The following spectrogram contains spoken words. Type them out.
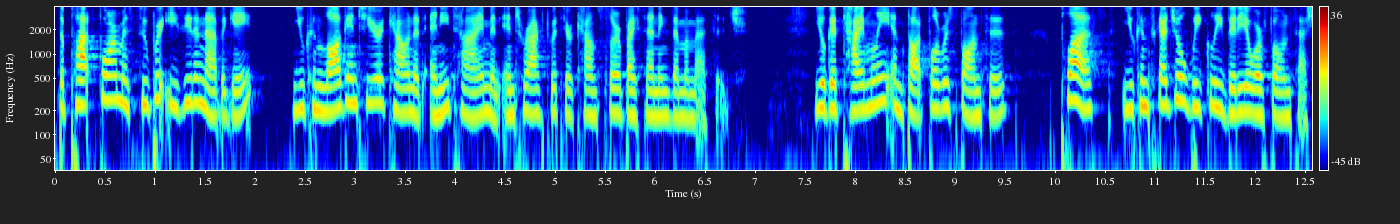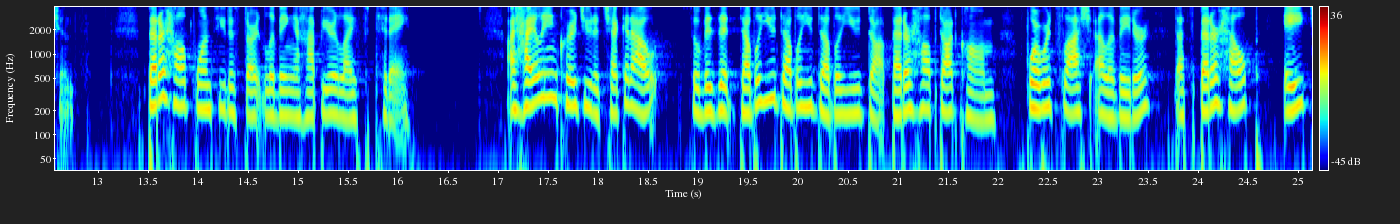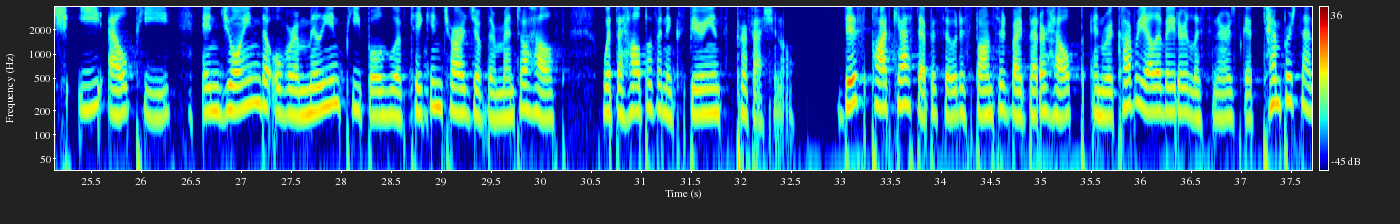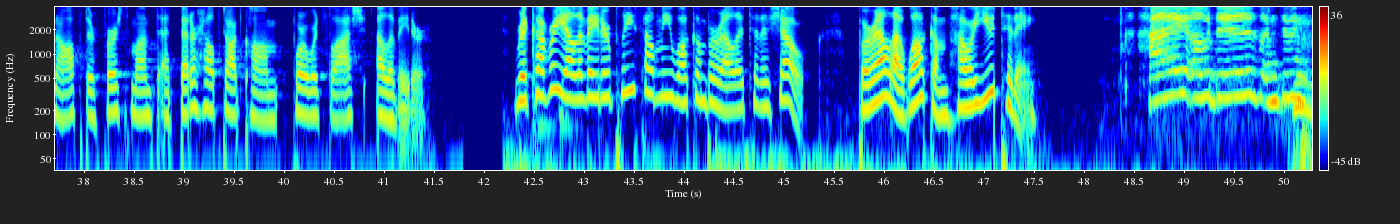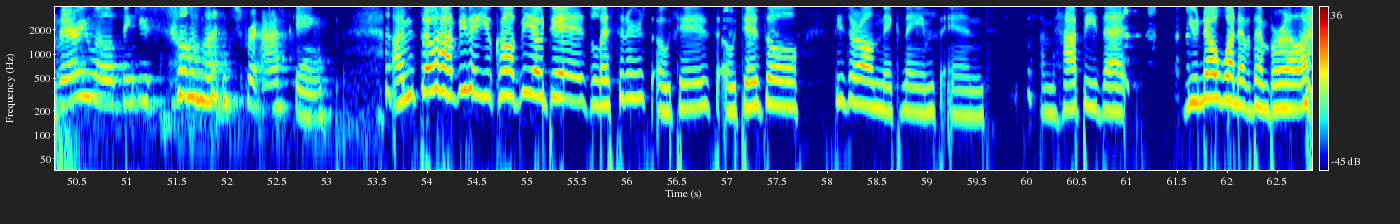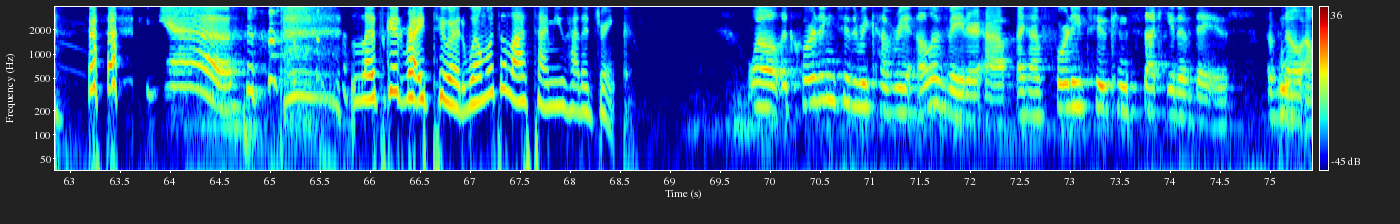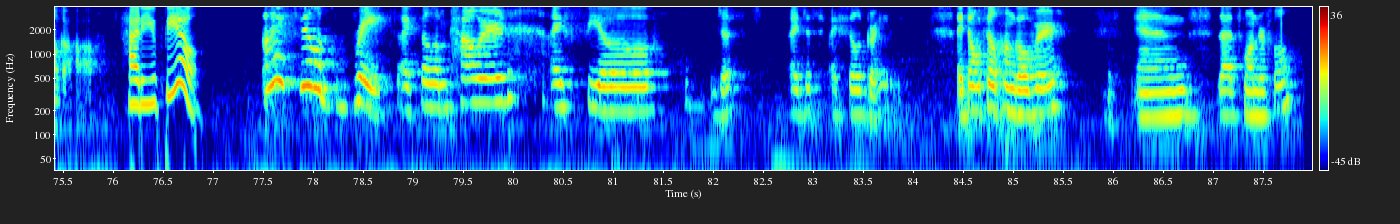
The platform is super easy to navigate. You can log into your account at any time and interact with your counselor by sending them a message. You'll get timely and thoughtful responses. Plus, you can schedule weekly video or phone sessions. BetterHelp wants you to start living a happier life today. I highly encourage you to check it out. So visit www.betterhelp.com forward slash elevator. That's BetterHelp, H E L P, and join the over a million people who have taken charge of their mental health with the help of an experienced professional. This podcast episode is sponsored by BetterHelp, and Recovery Elevator listeners get 10% off their first month at betterhelp.com forward slash elevator. Recovery Elevator, please help me welcome Barela to the show. Barela, welcome. How are you today? Hi, Odiz. I'm doing very well. Thank you so much for asking. I'm so happy that you called me Odiz. Listeners, Odiz, Odizzle, these are all nicknames, and I'm happy that you know one of them, Barela. yeah. Let's get right to it. When was the last time you had a drink? Well, according to the Recovery Elevator app, I have 42 consecutive days of no alcohol. How do you feel? I feel great. I feel empowered. I feel just, I just, I feel great. I don't feel hungover, and that's wonderful.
